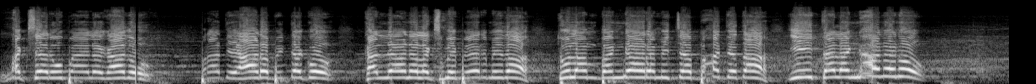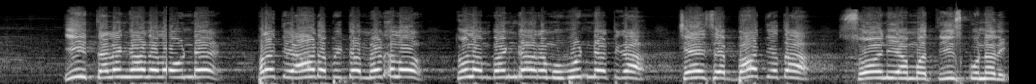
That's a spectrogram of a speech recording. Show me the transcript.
లక్ష రూపాయలే కాదు ప్రతి ఆడబిడ్డకు కళ్యాణ లక్ష్మి పేరు మీద తులం బంగారం ఇచ్చే బాధ్యత ఈ తెలంగాణను. ఈ తెలంగాణలో ఉండే ప్రతి ఆడబిడ్డ మెడలో తులం బంగారం ఉండేట్టుగా చేసే బాధ్యత సోనియమ్మ తీసుకున్నది.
